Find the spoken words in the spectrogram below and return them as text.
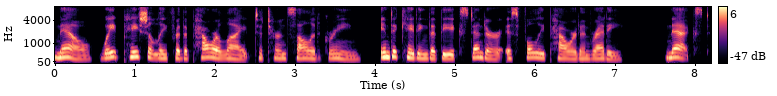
Now, wait patiently for the power light to turn solid green, indicating that the extender is fully powered and ready. Next,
